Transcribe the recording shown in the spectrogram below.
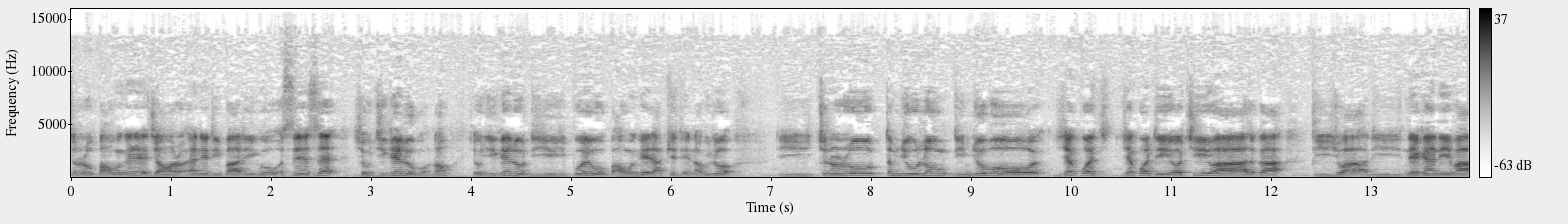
ကျွန်တော်တို့ပါဝင်ခဲ့တဲ့အကြောင်းကတော့ NLD ပါတီကိုအစဉ်အဆက်ယုံကြည်ခဲ့လို့ပေါ့နော်ယုံကြည်ခဲ့လို့ဒီပွဲကိုပါဝင်ခဲ့တာဖြစ်တယ်နောက်ပြီးတော့ ဒီကျွန်တော်တို့တစ်မျိုးလုံးဒီမျိုးပေါ်ရက်ကွက်ရက်ကွက်တွေရောကြေးရွာကဒီရွာဒီနေကန်တွေပါ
